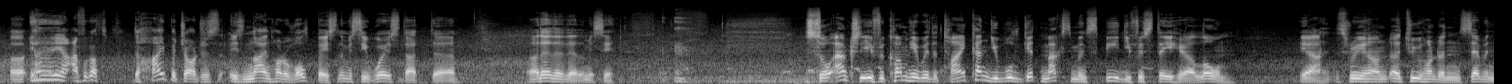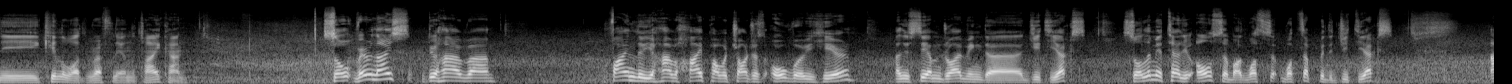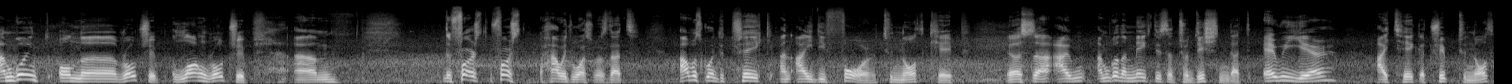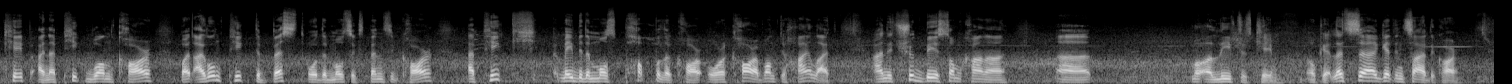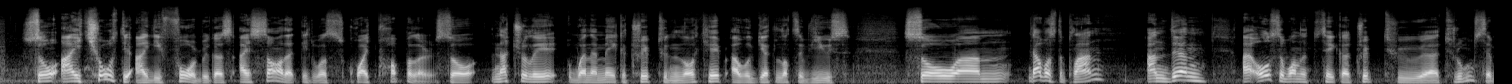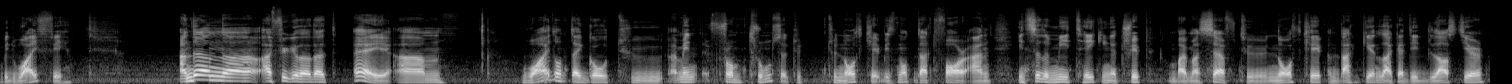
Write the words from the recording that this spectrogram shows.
uh, yeah, yeah, yeah, I forgot. The hypercharger is, is 900 volt base. Let me see, where is that? Uh, uh, there, there, there, let me see. So actually, if you come here with the Taycan, you will get maximum speed if you stay here alone. Yeah, 300, uh, 270 kilowatt roughly on the Taycan. So very nice to have, uh, finally you have high power chargers over here. And you see I'm driving the GTX. So let me tell you also about what's, what's up with the GTX. I'm going on a road trip, a long road trip. Um, the first, first how it was was that I was going to take an ID4 to North Cape. Because uh, I'm, I'm going to make this a tradition that every year I take a trip to North Cape and I pick one car, but I don't pick the best or the most expensive car. I pick maybe the most popular car or a car I want to highlight. And it should be some kind of, uh, well, a leaf just came. Okay, let's uh, get inside the car. So I chose the ID4 because I saw that it was quite popular. So naturally, when I make a trip to the North Cape, I will get lots of views. So um, that was the plan. And then I also wanted to take a trip to uh, Tromsø with wifey. And then uh, I figured out that, hey, um, why don't I go to, I mean, from Tromsø to, to North Cape, it's not that far. And instead of me taking a trip by myself to North Cape and back again like I did last year,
